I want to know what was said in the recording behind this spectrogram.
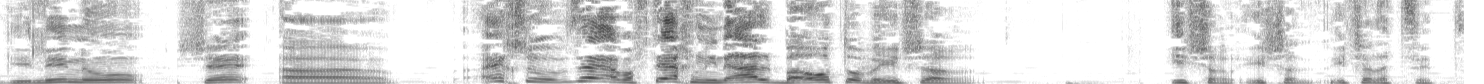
גילינו שה... איכשהו, זה, המפתח ננעל באוטו ואי אפשר... אי אפשר, אי אפשר, אי אפשר לצאת.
